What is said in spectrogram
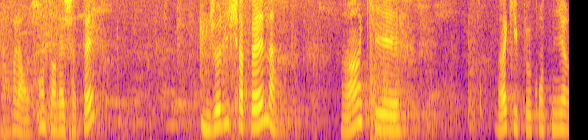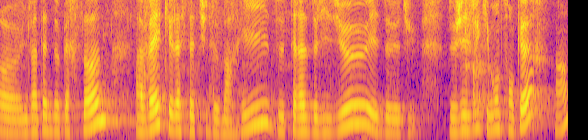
Alors voilà, on rentre dans la chapelle. Une jolie chapelle hein, qui, est, voilà, qui peut contenir euh, une vingtaine de personnes avec la statue de Marie, de Thérèse de Lisieux et de, du- de Jésus qui monte son cœur. hein.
